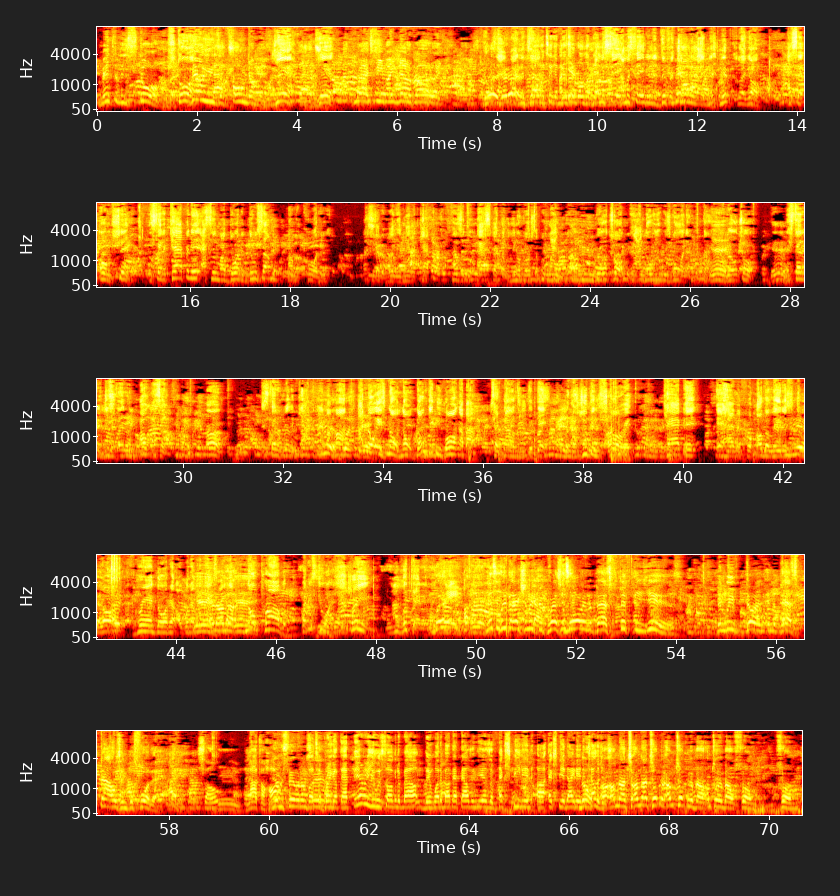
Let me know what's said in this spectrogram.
mentally store Store. millions Facts. of phone numbers. Yeah, yeah. You ask me right now, bro. Like, Go Yeah, back, right, exactly. Into your I mental can't roll Rolodex. it down. I'm gonna say I'm gonna say it in a different tone, like nip, nip, like yo. I said, oh shit. Instead of capping it, I seen my daughter do something. I recorded it. Instead of really being a cap the physical aspect of the universe of a life. Real talk. And I know you was going at with that. Yeah. Real talk. Yeah. Instead of just it out, I said, uh, instead of really capping in my mind. I know it's no, no. Don't get me wrong about technology today. Because you can store it, cap it, and have it for other ladies Yeah. your granddaughter or whatever. Yeah, case and I'm not- be. no problem. But it's too extreme when you look at it. Like, Well, This is- we've actually Yeah. digressed more in the past 50 years than we've done in the past thousand before that. So, not to harm, understand what I'm but saying? to bring up that theory you was talking about, then what about that thousand years of expedited, uh, expedited No, intelligence? I, am not. I'm not talking. I'm talking about. I'm talking about from from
